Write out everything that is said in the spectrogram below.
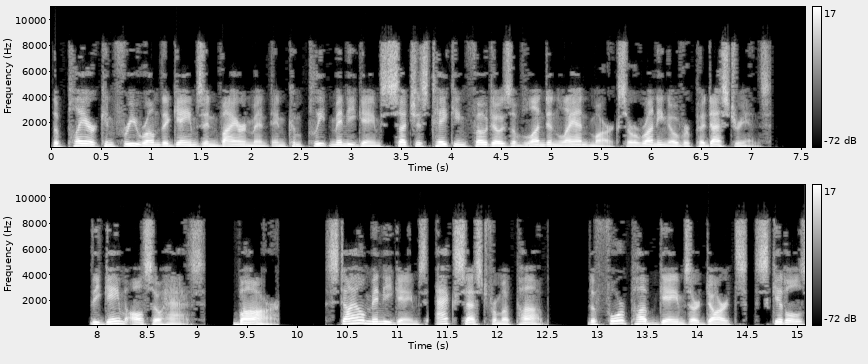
the player can free roam the game's environment and complete minigames such as taking photos of London landmarks or running over pedestrians. The game also has bar-style minigames, accessed from a pub. The four pub games are darts, skittles,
